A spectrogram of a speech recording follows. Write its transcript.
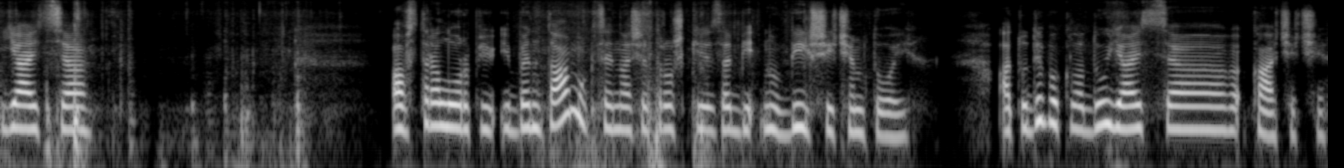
яйця австралорпів і бентамок, це наче трошки забі... ну, більший, ніж той. А туди покладу яйця качачі.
